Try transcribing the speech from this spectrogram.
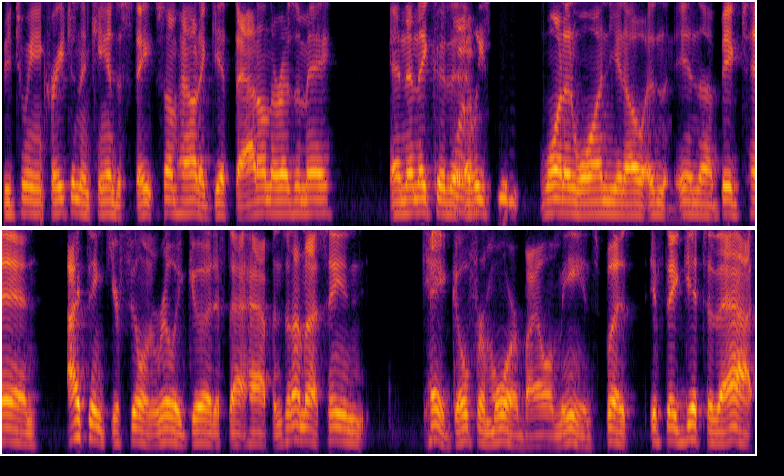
between Creighton and Kansas State somehow to get that on the resume, and then they could Split at least be one and one, you know, in in the Big Ten. I think you're feeling really good if that happens. And I'm not saying hey, go for more by all means. But if they get to that,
